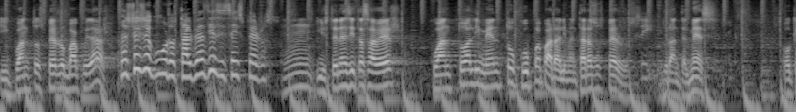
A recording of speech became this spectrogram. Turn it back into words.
¿Y cuántos perros va a cuidar? No estoy seguro, tal vez 16 perros. Mm, y usted necesita saber cuánto alimento ocupa para alimentar a sus perros Sí. durante el mes. Ok,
